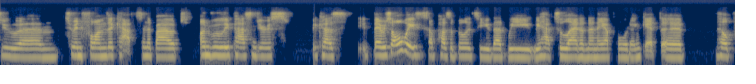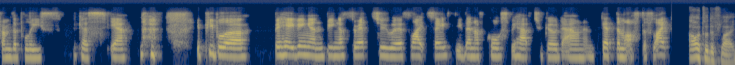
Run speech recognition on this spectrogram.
to um, to inform the captain about unruly passengers because there is always a possibility that we we have to land at an airport and get uh, help from the police because yeah if people are behaving and being a threat to uh, flight safety then of course we have to go down and get them off the flight. Out of the flight.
